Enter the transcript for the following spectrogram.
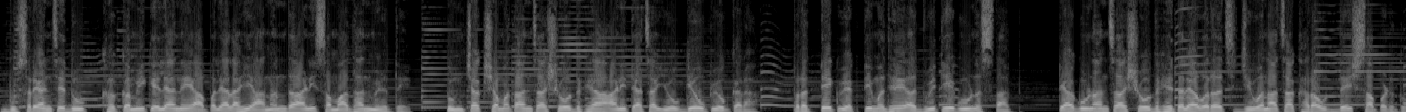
दुसऱ्यांचे दुःख कमी केल्याने आपल्यालाही आनंद आणि समाधान मिळते. तुमच्या क्षमतांचा शोध घ्या आणि त्याचा योग्य उपयोग करा. प्रत्येक व्यक्तीमध्ये अद्वितीय गुण असतात. त्या गुणांचा शोध घेतल्यावरच जीवनाचा खरा उद्देश सापडतो.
